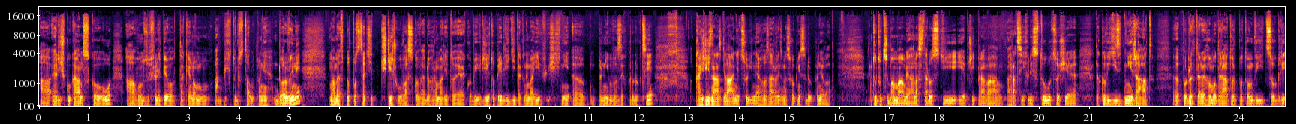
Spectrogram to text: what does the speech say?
a Elišku Kánskou a Honzu Filipivo, tak jenom, abych to dostal úplně do roviny. Máme to v podstatě čtyř úvazkové dohromady, to je jakoby, když je to pět lidí, tak nemají všichni uh, plný úvazek v produkci. Každý z nás dělá něco jiného, zároveň jsme schopni se doplňovat. Toto třeba mám já na starosti, je příprava hracích listů, což je takový jízdní řád podle kterého moderátor potom ví, co kdy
